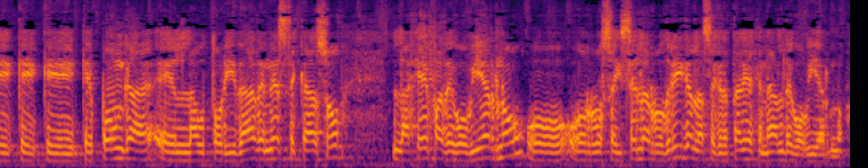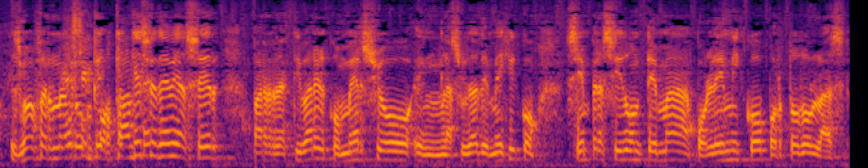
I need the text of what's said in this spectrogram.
que, que, que, que ponga la autoridad, en este caso, la jefa de gobierno o, Rosa Isela Rodríguez, la secretaria general de gobierno. Fernando, es importante... ¿qué, se debe hacer para reactivar el comercio en la Ciudad de México? Siempre ha sido un tema polémico por todas las,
